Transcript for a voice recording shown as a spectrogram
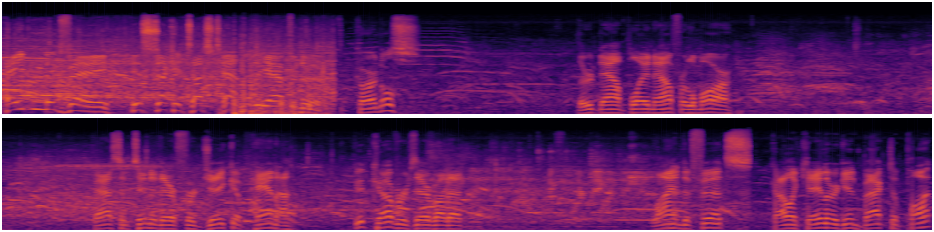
Peyton McVeigh, his second touchdown of the afternoon. Cardinals. Third down play now for Lamar. Pass intended there for Jacob Hanna. Good coverage there by that line defense. Colin Kaler again back to punt.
